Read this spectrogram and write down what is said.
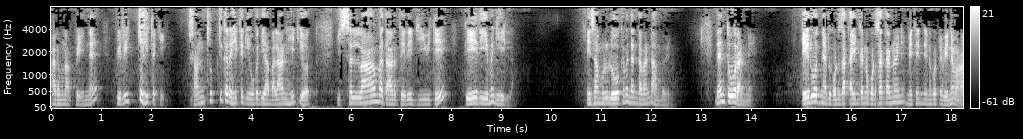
අරමුණක් පේන්නේ පිරිච්ච හිතකින් සන්තුප්ති කර හිතකින් ඔක දිහා බලන්න හිටියොත් ඉස්සල්ලාම බතාරතේ ජීවිතේ තේරීම ගිහිල්ලා. ඒ නිසා මුළු ලෝකෙම දැන් Tamanට හම්බ වෙනවා. දැන් තෝරන්නේ. තේරුවොත් නේ අපි කොටසක් අයින් කරන කොටසක් ගන්න වෙන්නේ. මෙතෙන් එනකොට වෙනවා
